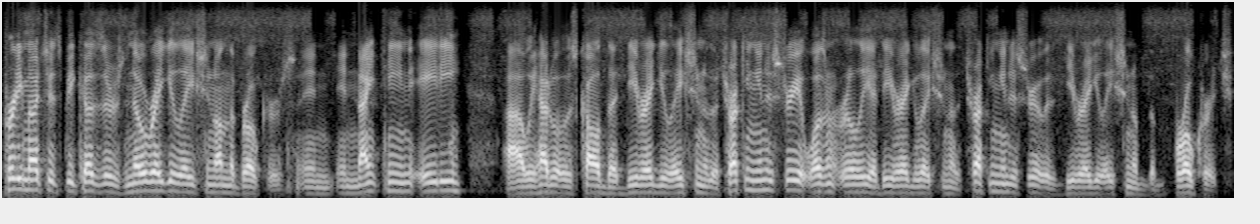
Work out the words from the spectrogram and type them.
pretty much it's because there's no regulation on the brokers. In in 1980, uh, we had what was called the deregulation of the trucking industry. It wasn't really a deregulation of the trucking industry. It was deregulation of the brokerage.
